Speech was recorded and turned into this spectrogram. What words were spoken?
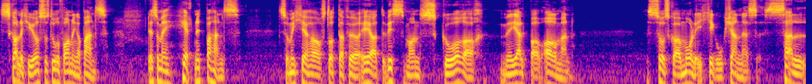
skal ikke gjøre så store forandringer på hands. Det som er helt nytt på hands, som ikke har stått der før, er at hvis man scorer med hjelp av armen, så skal målet ikke godkjennes, selv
